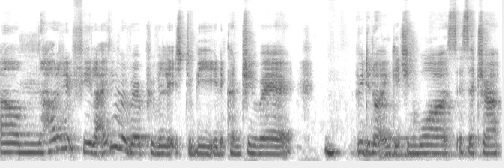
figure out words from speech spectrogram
um, how did it feel? I think we're very privileged to be in a country where we do not engage in wars, etc.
